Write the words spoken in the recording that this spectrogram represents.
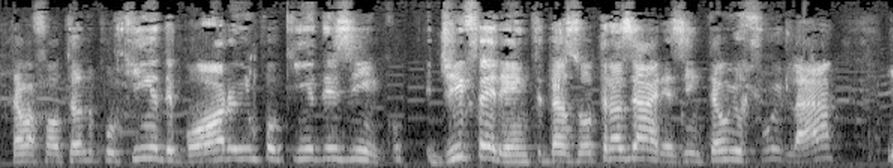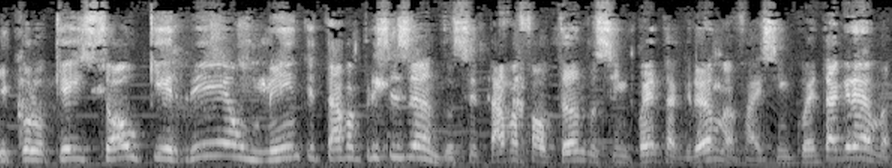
Estava faltando um pouquinho de boro e um pouquinho de zinco. Diferente das outras áreas. Então eu fui lá, e coloquei só o que realmente estava precisando. Se estava faltando 50 gramas, vai 50 gramas.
